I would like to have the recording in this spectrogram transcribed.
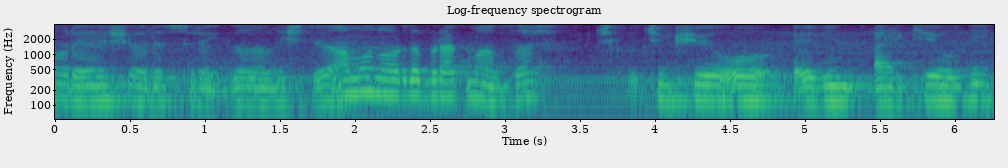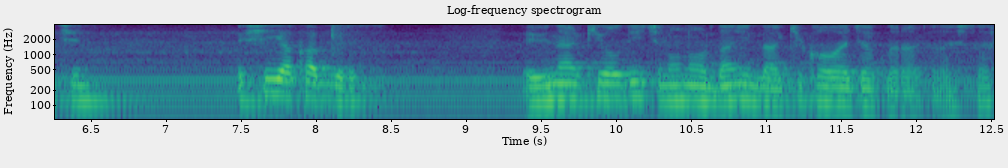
Oraya şöyle sürekli alıştı. Ama onu orada bırakmazlar. Çünkü- o evin erkeği olduğu için ışığı yakabiliriz. Evin erkeği olduğu için onu oradan illaki kovacaklar arkadaşlar.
